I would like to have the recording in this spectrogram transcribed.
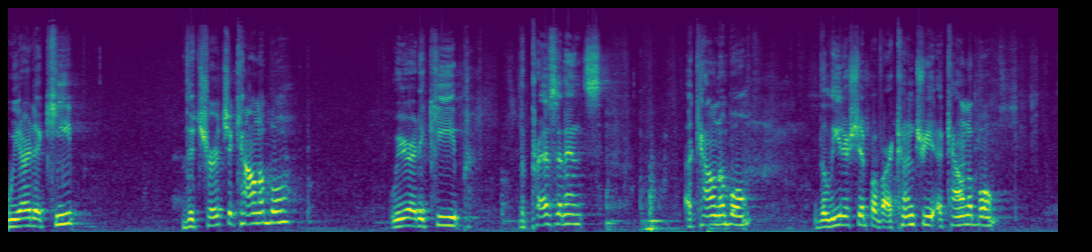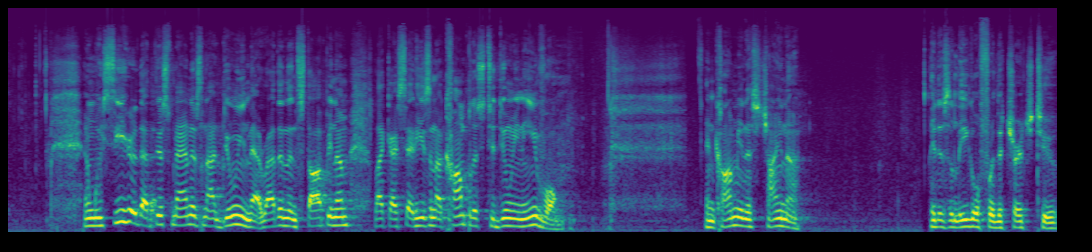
We are to keep the church accountable we are to keep the presidents accountable, the leadership of our country accountable. And we see here that this man is not doing that. Rather than stopping him, like I said, he's an accomplice to doing evil. In communist China, it is illegal for the church to,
